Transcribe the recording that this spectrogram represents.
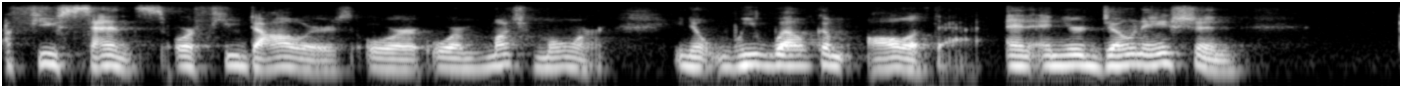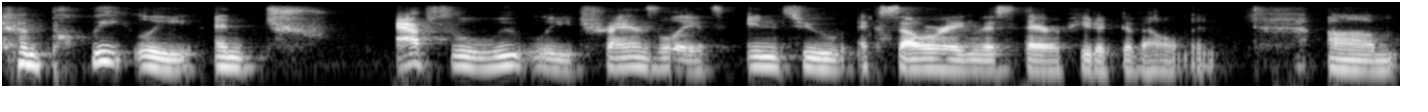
a few cents or a few dollars or or much more. You know, we welcome all of that. And and your donation completely and tr- absolutely translates into accelerating this therapeutic development. Um,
